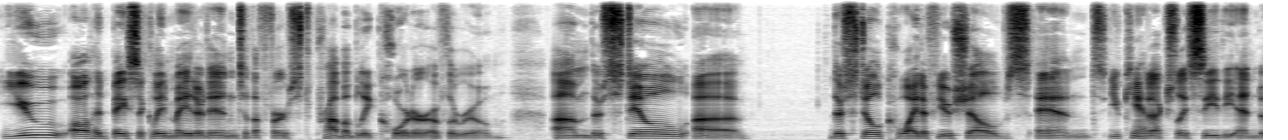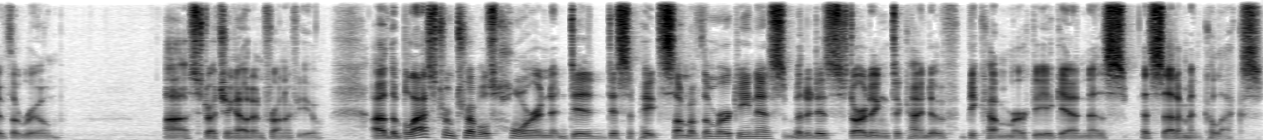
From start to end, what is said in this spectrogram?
you all had basically made it into the first probably quarter of the room. Um, there's still uh, there's still quite a few shelves, and you can't actually see the end of the room uh, stretching out in front of you. Uh, the blast from Treble's horn did dissipate some of the murkiness, but it is starting to kind of become murky again as, as sediment collects.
